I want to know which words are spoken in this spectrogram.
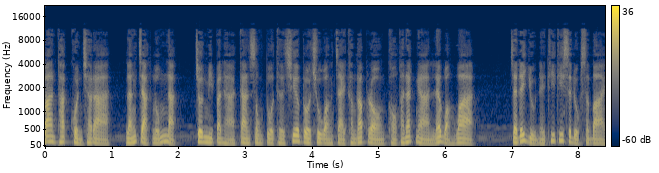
บ้านพักคนชรา หลังจากล้มหนัก จนมีปัญหาการทรงตัวเธอเชื่อโบรชัววางใจคำรับรองของพนักงานและหวังว่า จะได้อยู่ในที่ที่สะดวกสบาย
